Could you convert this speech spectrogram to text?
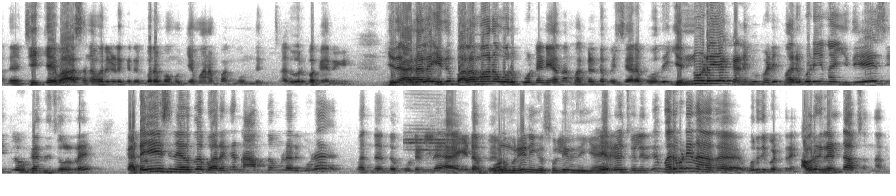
இந்த ஜி கே வாசன் அவர்களுக்கு ரொம்ப ரொம்ப முக்கியமான பங்கு உண்டு. அது ஒரு பக்கம் இருக்கு. இது அதனால இது பலமான ஒரு கூட்டணியா தான் மக்கள்கிட்ட போய் சேரப்போகுது. என்னுடைய கணிப்புப்படி மறுபடியும் நான் இதே சீட்ல உட்கார்ந்து சொல்றேன். கடைசி நேரத்துல பாருங்க நாம் தமிழர் கூட வந்த அந்த கூட்டணியில இடம் போன முறையே நீங்க சொல்லியிருந்தீங்க. ஏற்கனவே சொல்லியிருக்கேன். மறுபடியும் நான் அதை உறுதிப்படுத்துறேன். அவருக்கு ரெண்டு ஆப்ஷன் தான்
